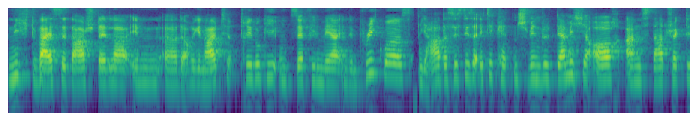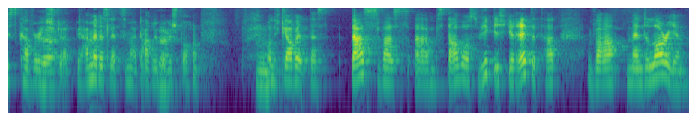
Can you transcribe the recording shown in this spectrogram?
nicht weiße Darsteller in äh, der Originaltrilogie und sehr viel mehr in den Prequels. Ja, das ist dieser Etikettenschwindel, der mich ja auch an Star Trek Discovery Ja. stört. Wir haben ja das letzte Mal darüber Ja. gesprochen. Und ich glaube, dass das, was ähm, Star Wars wirklich gerettet hat, war Mandalorian.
